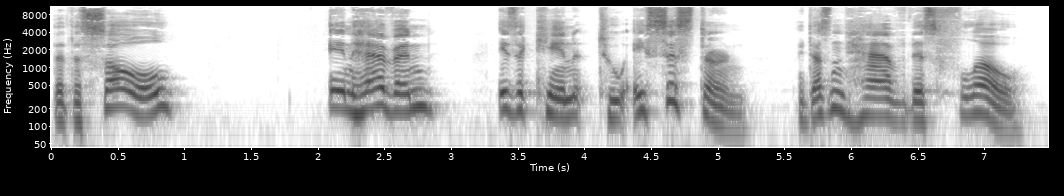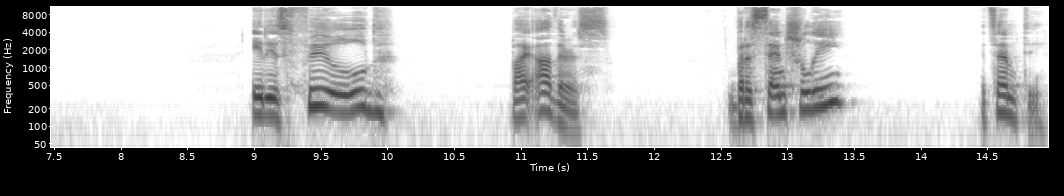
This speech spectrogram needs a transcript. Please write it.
that the soul in heaven is akin to a cistern. It doesn't have this flow. It is filled by others. But essentially, it's empty.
